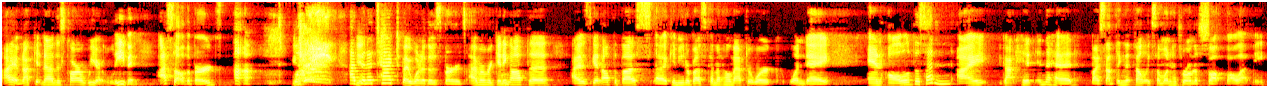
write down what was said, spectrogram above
I am not getting out of this car. We are leaving." I saw the birds. Uh, uh Like, I've Yeah. been attacked by one of those birds. I remember getting off the. I was getting off the bus, uh, commuter bus, coming home after work one day, and all of a sudden, I got hit in the head by something that felt like someone had thrown a softball at me.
